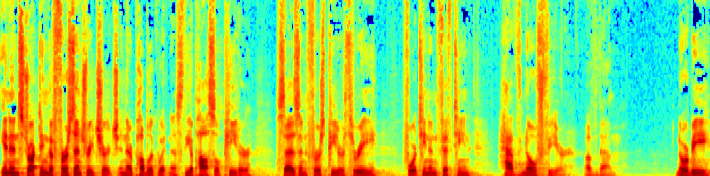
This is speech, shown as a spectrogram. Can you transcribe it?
In instructing the first century church in their public witness, the Apostle Peter says in 1 Peter 3 14 and 15, Have no fear of them, nor be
